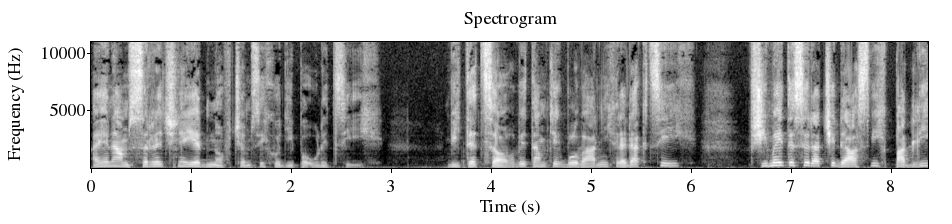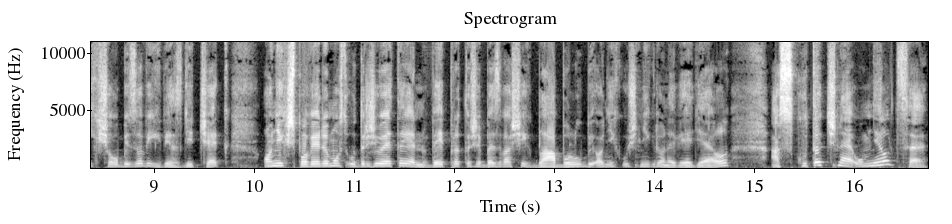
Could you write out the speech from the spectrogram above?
A je nám srdečně jedno, v čem si chodí po ulicích. Víte co, vy tam v těch bulvárních redakcích? Všímejte si radši dál svých padlých showbizových hvězdiček, o nichž povědomost udržujete jen vy, protože bez vašich blábolů by o nich už nikdo nevěděl, a skutečné umělce,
